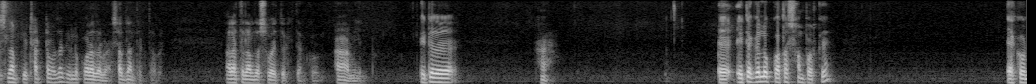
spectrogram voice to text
ইসলামকে ঠাট্টা মজা এগুলো করা যাবে না। সাবধান থাকতে হবে। আল্লাহ তালা আমরা সবাই তফিক দান করুন। আমিন। এটা হ্যাঁ। এটা গেল কথা সম্পর্কে। এখন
